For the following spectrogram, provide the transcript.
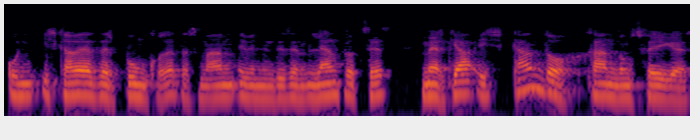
Und ich glaube, das ist der Punkt, oder? Dass man eben in diesem Lernprozess merkt, ja, ich kann doch handlungsfähiger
